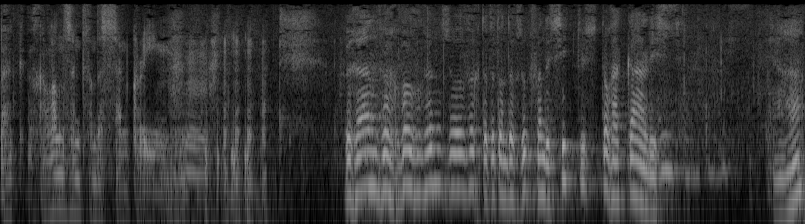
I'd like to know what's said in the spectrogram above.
buik... glanzend van de suncream. We gaan vervolgens over tot het onderzoek van de situs thoracalis. Ja.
